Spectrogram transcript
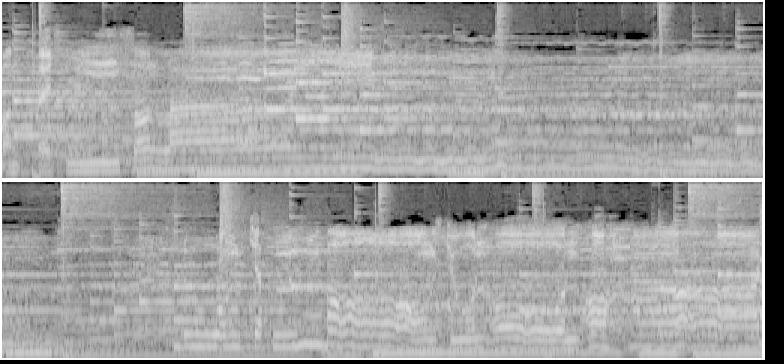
បន្តិចសោះឡើយដួងចិត្តបងជូនអូនអស់ហើយ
